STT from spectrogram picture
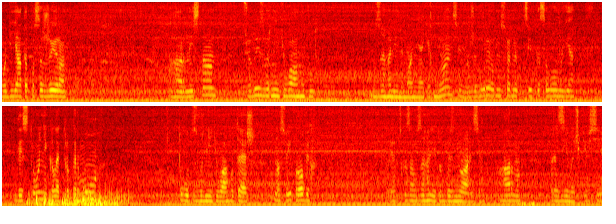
водія та пасажира. Гарний стан. Сюди зверніть увагу тут. Взагалі немає ніяких нюансів. Я вже говорив, атмосферна підсвітка салону є. Дистронік, електрокермо. Тут зверніть увагу теж на свій пробіг я б сказав взагалі тут без нюансів. Гарно. Резиночки всі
